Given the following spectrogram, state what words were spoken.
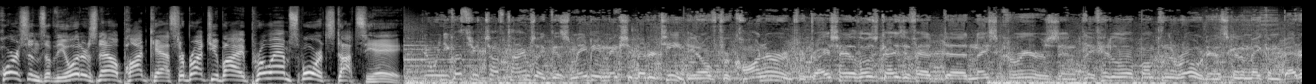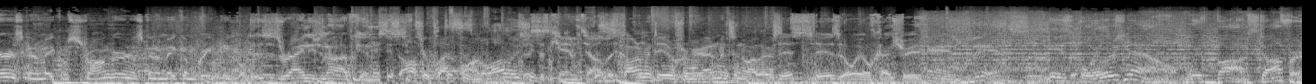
Portions of the Oilers Now podcast are brought to you by ProAmSports.ca. You know, when you go through tough times like this, maybe it makes you a better team. You know, for Connor and for Draisaitl, those guys have had uh, nice careers and they've hit a little bump in the road, and it's going to make them better, it's going to make them stronger, and it's going to make them great people. This is Ryan Nugent Hopkins. This is Oscar Klefbom. This is Milan Lucic. This is Cam Talbot. This is Connor McDavid from your Edmonton Oilers. This is Oil Country. And this is Oilers Now with Bob Stauffer.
